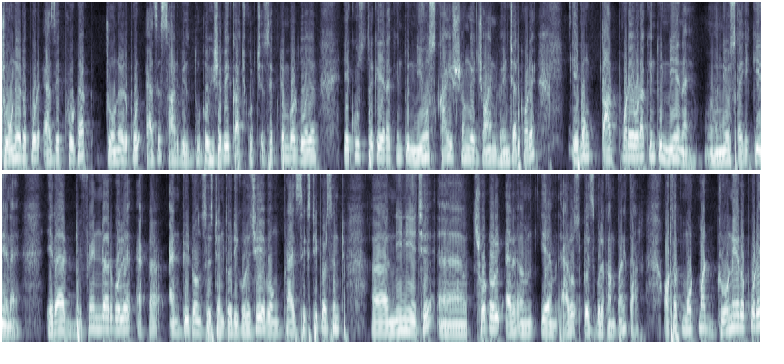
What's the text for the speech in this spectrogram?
ড্রোনের ওপর অ্যাজ এ প্রোডাক্ট ড্রোনের উপর অ্যাজ এ সার্ভিস দুটো হিসেবেই কাজ করছে। সেপ্টেম্বর দু একুশ থেকে এরা কিন্তু নিও স্কাইয়ের সঙ্গে জয়েন্ট ভেঞ্চার করে এবং তারপরে ওরা কিন্তু নিয়ে নেয় নিও স্কাইকে কিনে নেয়। এরা ডিফেন্ডার বলে একটা অ্যান্টি ড্রোন সিস্টেম তৈরি করেছে এবং প্রায় সিক্সটি পার্সেন্ট নিয়ে নিয়েছে থ্রোটল অ্যারোস্পেস বলে কোম্পানি তার। অর্থাৎ মোটমাট ড্রোনের ওপরে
